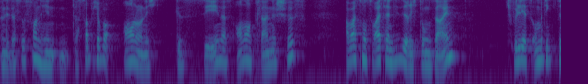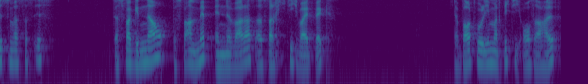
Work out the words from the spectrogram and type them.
Ah, das ist von hinten. Das habe ich aber auch noch nicht gesehen. Das ist auch noch ein kleines Schiff. Aber es muss weiter in diese Richtung sein. Ich will jetzt unbedingt wissen, was das ist. Das war genau, das war am Map-Ende war das, also es war richtig weit weg. Da baut wohl jemand richtig außerhalb.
